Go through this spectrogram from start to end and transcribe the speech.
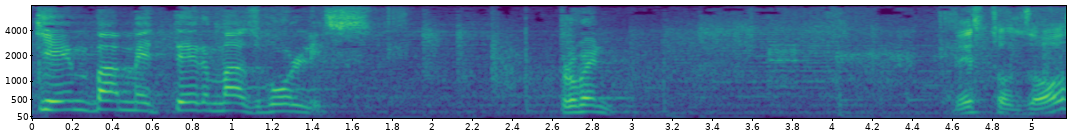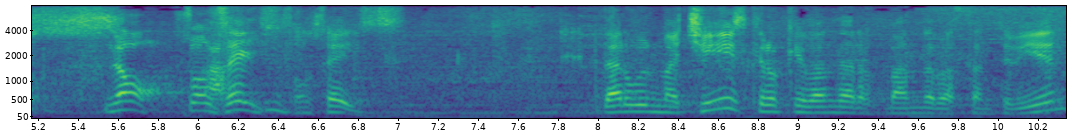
¿quién va a meter más goles? Rubén. De estos dos. No, son Ah, seis. Son seis. Darwin Machís, creo que va a andar, va a andar bastante bien.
